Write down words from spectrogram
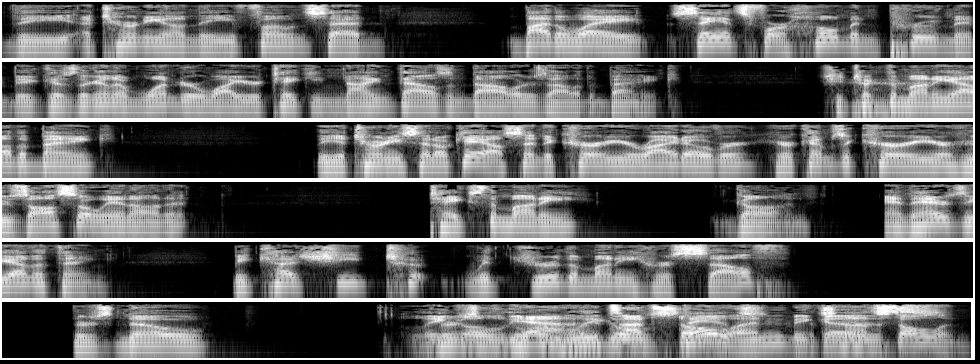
the attorney on the phone said, by the way, say it's for home improvement because they're going to wonder why you're taking $9,000 out of the bank. She took the money out of the bank. The attorney said, okay, I'll send a courier right over. Here comes a courier who's also in on it. Takes the money, gone. And there's the other thing. Because she took, withdrew the money herself, there's no Legal, there's no yeah, legal it's not stance. stolen it's because not stolen.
